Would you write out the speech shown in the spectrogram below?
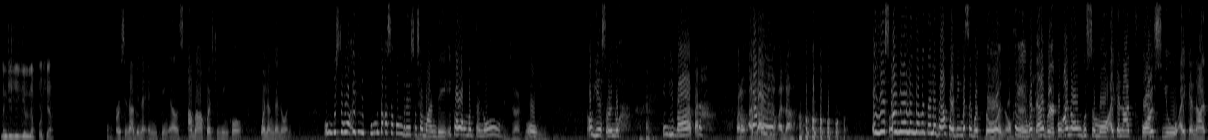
nanggigigil na po siya. Or sinabi na anything else, ang mga questioning ko, walang ganon. Kung gusto mo, edi, pumunta ka sa kongreso sa Yeah. Monday, ikaw ang magtanong. Exactly. Oh. Oh, yes or no? Hindi ba? Para, Parang ang dami yung alam. yes or no lang naman talaga ang pwedeng masagot doon. Okay, Exactly. whatever. Kung ano ang gusto mo, I cannot force you, I cannot,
